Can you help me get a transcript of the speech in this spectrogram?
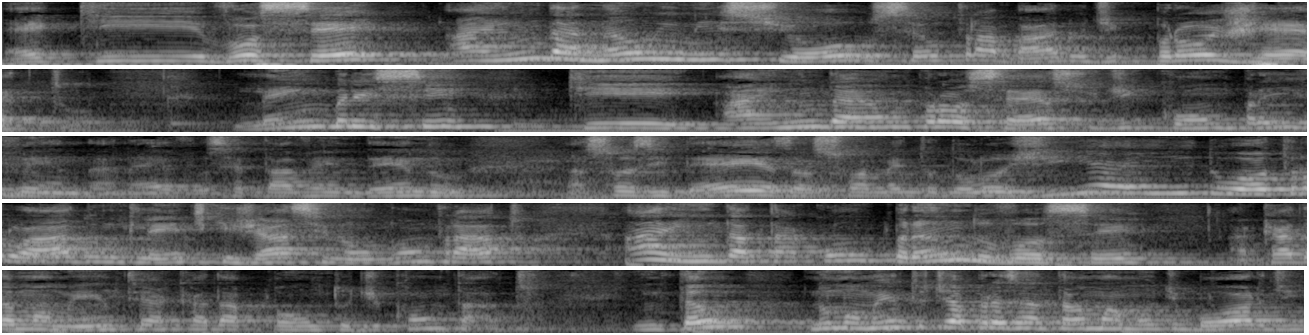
é que você ainda não iniciou o seu trabalho de projeto. Lembre-se que ainda é um processo de compra e venda, né? Você está vendendo as suas ideias, a sua metodologia e do outro lado um cliente que já assinou um contrato ainda está comprando você a cada momento e a cada ponto de contato. Então, no momento de apresentar uma moodboard,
